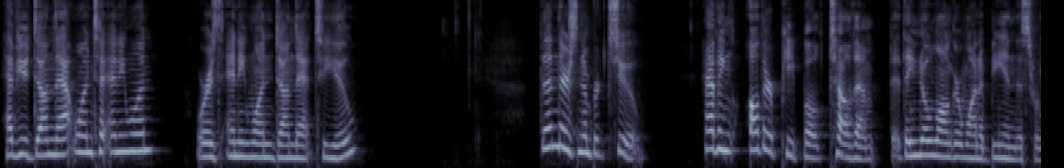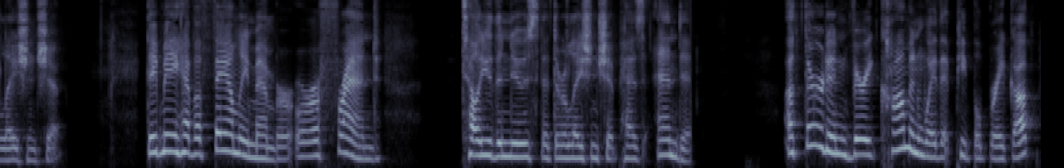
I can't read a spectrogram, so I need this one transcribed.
Have you done that one to anyone? Or has anyone done that to you? Then there's number two having other people tell them that they no longer want to be in this relationship. They may have a family member or a friend tell you the news that the relationship has ended. A third and very common way that people break up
